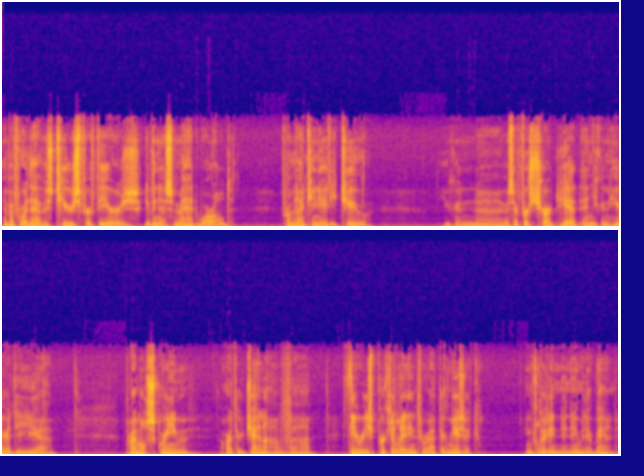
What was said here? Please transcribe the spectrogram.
And before that was Tears for Fears, giving us Mad World from 1982. You can, uh, it was their first chart hit, and you can hear the uh, primal scream, Arthur Janov uh, theories percolating throughout their music, including the name of their band.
